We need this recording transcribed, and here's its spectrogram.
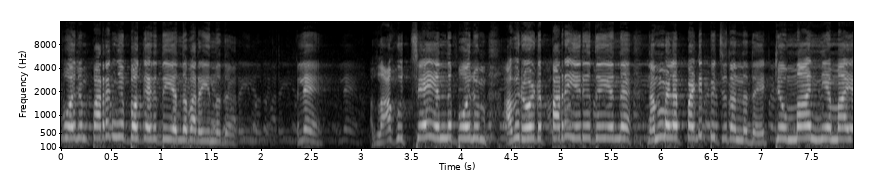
പോലും പറഞ്ഞു പോകരുത് എന്ന് പറയുന്നത്. അല്ലെ? അള്ളാഹു ചേ എന്ന് പോലും അവരോട് പറയരുത് എന്ന് നമ്മളെ പഠിപ്പിച്ചു തന്നത്. ഏറ്റവും മാന്യമായ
